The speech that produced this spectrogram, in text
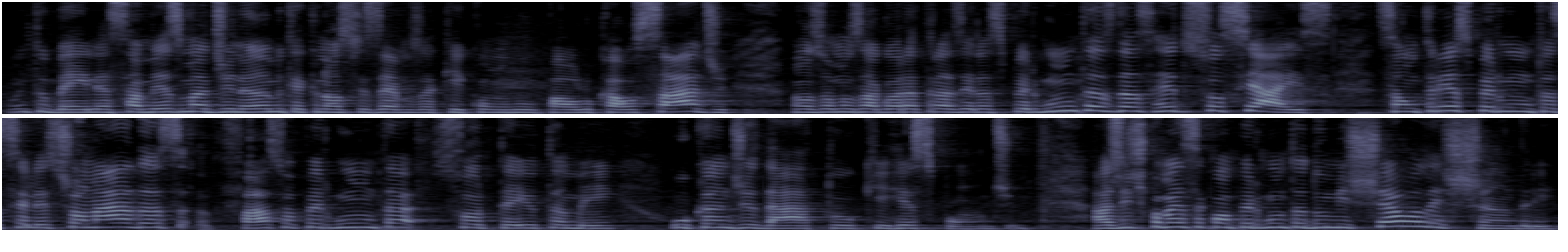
Muito bem, nessa mesma dinâmica que nós fizemos aqui com o Paulo Calçade, nós vamos agora trazer as perguntas das redes sociais. São três perguntas selecionadas, faço a pergunta, sorteio também o candidato que responde. A gente começa com a pergunta do Michel Alexandre,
